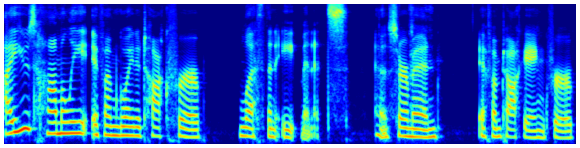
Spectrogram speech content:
I use homily if I'm going to talk for less than eight minutes, and a sermon if I'm talking for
